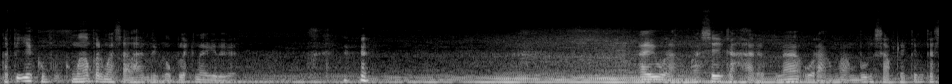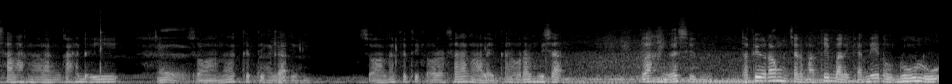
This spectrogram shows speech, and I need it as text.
tapi ya kum- kumaha permasalahan di kompleknya gitu kan Ayo orang masih keharapna orang mah embung sampaikan ke salah ngalangkah deui Eh, soalnya ketika soalnya ketika orang salah ngalangkah orang bisa lah enggak sih tapi orang mencermati balikan dia dulu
